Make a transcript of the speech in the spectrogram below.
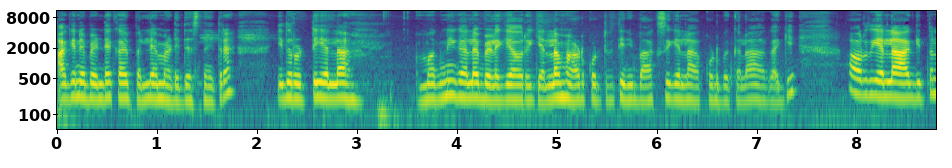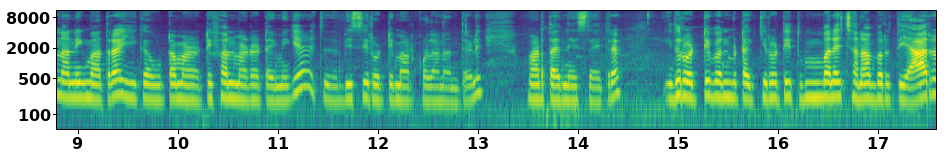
ಹಾಗೆಯೇ ಬೆಂಡೆಕಾಯಿ ಪಲ್ಯ ಮಾಡಿದ್ದೆ ಸ್ನೇಹಿತರೆ. ಇದು ರೊಟ್ಟಿ ಎಲ್ಲ ಮಗನಿಗೆಲ್ಲ ಬೆಳಗ್ಗೆ ಅವರಿಗೆಲ್ಲ ಮಾಡಿಕೊಟ್ಟಿರ್ತೀನಿ, ಬಾಕ್ಸಿಗೆಲ್ಲ ಹಾಕ್ಕೊಡ್ಬೇಕಲ್ಲ ಹಾಗಾಗಿ ಅವ್ರಿಗೆಲ್ಲ ಆಗಿತ್ತು. ನನಗೆ ಮಾತ್ರ ಈಗ ಊಟ ಮಾಡೋ ಟಿಫನ್ ಮಾಡೋ ಟೈಮಿಗೆ ಬಿಸಿ ರೊಟ್ಟಿ ಮಾಡ್ಕೊಳ್ಳೋಣ ಅಂತೇಳಿ ಮಾಡ್ತಾಯಿದ್ದೀನಿ ಸ್ನೇಹಿತರೆ. ಇದು ರೊಟ್ಟಿ ಬಂದ್ಬಿಟ್ಟು ಅಕ್ಕಿ ರೊಟ್ಟಿ ತುಂಬಾ ಚೆನ್ನಾಗಿ ಬರುತ್ತೆ. ಯಾರು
